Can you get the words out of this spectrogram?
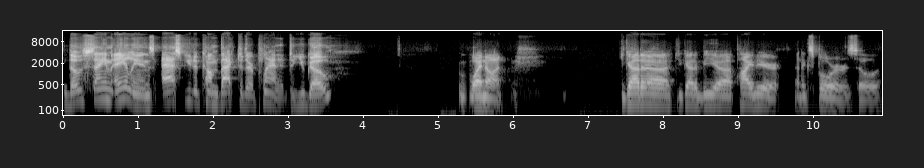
Those same aliens ask you to come back to their planet. Do you go? Why not? You gotta. You gotta be a pioneer, an explorer. So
